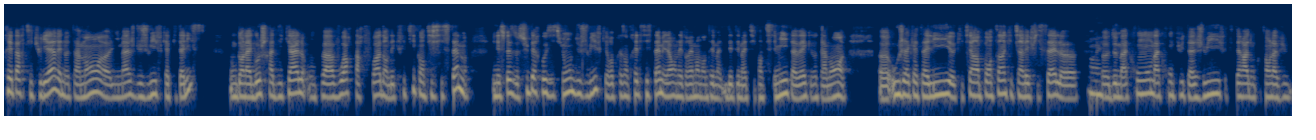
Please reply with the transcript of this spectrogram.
très particulières, et notamment l'image du juif capitaliste, Donc, dans la gauche radicale, on peut avoir parfois, dans des critiques anti-système, une espèce de superposition du juif qui représenterait le système. Et là, on est vraiment dans des thématiques antisémites, avec notamment euh, ou Jacques Attali euh, qui tient un pantin, qui tient les ficelles euh, de Macron, Macron putain juif, etc. Donc ça, on l'a vu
